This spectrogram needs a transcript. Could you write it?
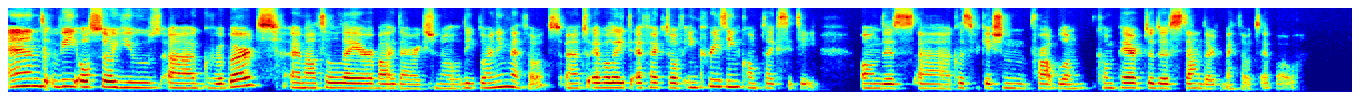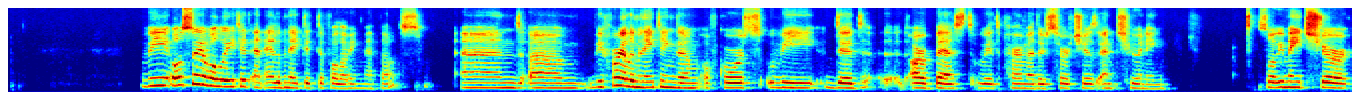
And we also use uh, GRUBERT, a multi-layer bidirectional deep learning method uh, to evaluate the effect of increasing complexity on this uh, classification problem compared to the standard methods above. We also evaluated and eliminated the following methods. And um, before eliminating them, of course, we did our best with parameter searches and tuning so we made sure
